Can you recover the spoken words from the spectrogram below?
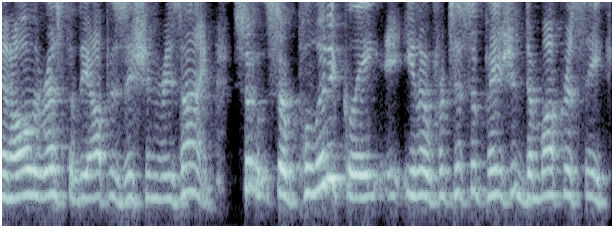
and all the rest of the opposition resigned. So, so politically, you know, participation, democracy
